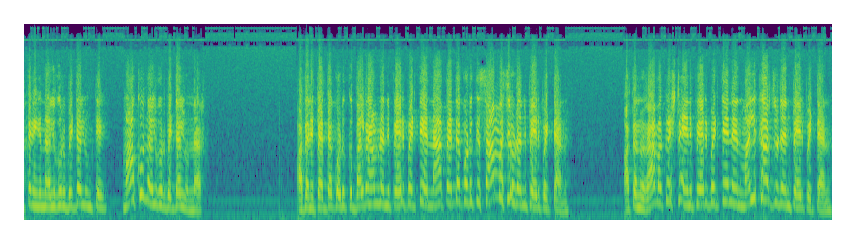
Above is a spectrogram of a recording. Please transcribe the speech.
అతనికి నలుగురు బిడ్డలుంటే మాకు నలుగురు బిడ్డలు ఉన్నారు అతని పెద్ద కొడుకు బలరాముడు అని పేరు పెడితే నా పెద్ద కొడుకు సాంబశివుడు అని పేరు పెట్టాను. అతను రామకృష్ణ అని పేరు పెడితే నేను మల్లికార్జుడు అని పేరు పెట్టాను.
